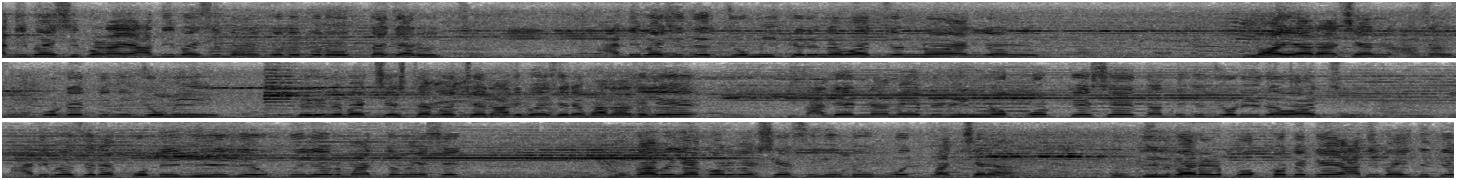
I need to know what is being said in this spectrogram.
আদিবাসী পাড়ায় আদিবাসী মানুষের উপর অত্যাচার হচ্ছে। আদিবাসীদের জমি কেড়ে নেওয়ার জন্য একজন লয়ার আছেন আসানসোল কোর্টে। তিনি জমি কেড়ে নেবার চেষ্টা করছেন আদিবাসীরা বাধা দিলে। তাদের নামে বিভিন্ন কোর্ট কেসে তাদেরকে জড়িয়ে দেওয়া হচ্ছে। আদিবাসীরা কোর্টে গিয়ে যে উকিলের মাধ্যমে সে মোকাবিলা করবে, সে সুযোগটুকু পাচ্ছে না। উকিল বারের পক্ষ থেকে আদিবাসীদেরকে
